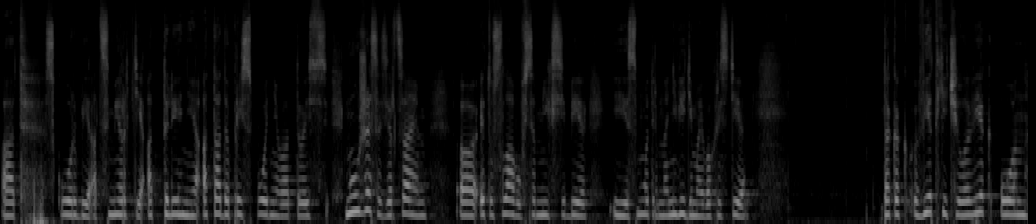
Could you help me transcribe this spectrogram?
от скорби, от смерти, от тления, от ада преисподнего. То есть мы уже созерцаем э, эту славу в самих себе и смотрим на невидимое во Христе так как ветхий человек, он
